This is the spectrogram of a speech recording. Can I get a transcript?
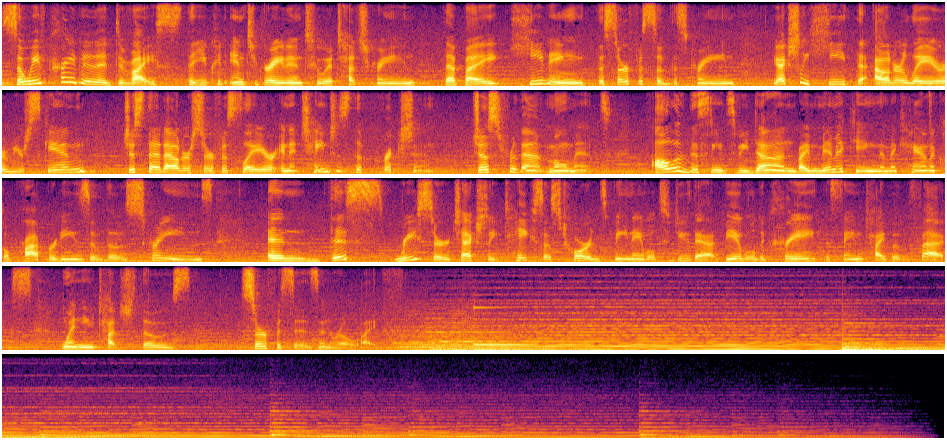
So we've created a device that you could integrate into a touchscreen that by heating the surface of the screen, you actually heat the outer layer of your skin, just that outer surface layer, and it changes the friction just for that moment. All of this needs to be done by mimicking the mechanical properties of those screens. And this research actually takes us towards being able to do that, be able to create the same type of effects when you touch those surfaces in real life.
